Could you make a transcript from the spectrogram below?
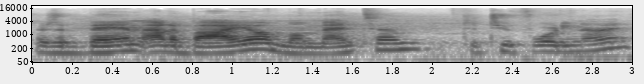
There's a Bam Adebayo, Momentum to 249.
